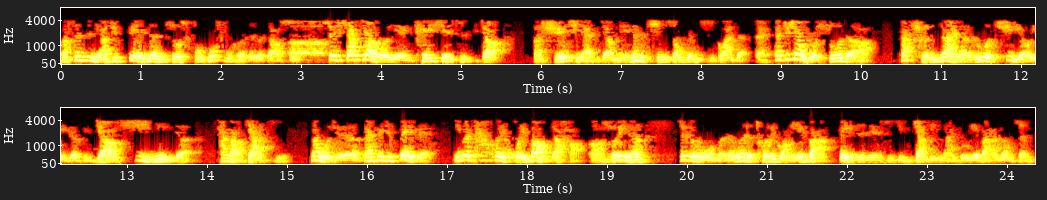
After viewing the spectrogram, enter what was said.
啊，甚至你要去辨认说符不符合这个招式。呃所以相较而言，K 线是比较啊学起来比较没那么轻松跟直观的。对，那就像我说的啊，它存在呢，如果具有一个比较细腻的参考价值，那我觉得该背就背呗，因为它会回报比较好啊。嗯所以呢，这个我们呢为了推广，也把背这件事情降低难度，也把它弄成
